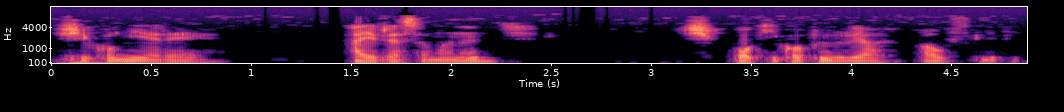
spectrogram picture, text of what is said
și cu miere ai vrea să mănânci? Și ochii copilului au sclipit.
